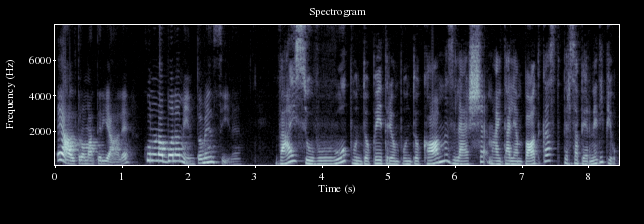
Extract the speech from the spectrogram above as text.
e altro materiale con un abbonamento mensile. Vai su www.patreon.com slash myitalianpodcast per saperne di più.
